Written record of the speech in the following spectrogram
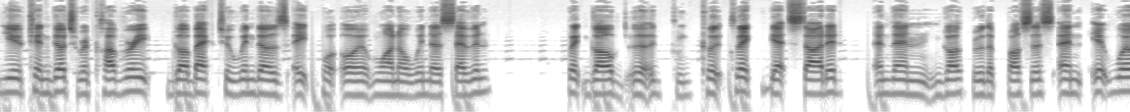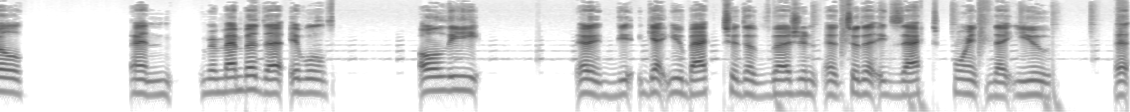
you can go to recovery, go back to Windows 8.1 or Windows 7, click go, uh, click, click get started, and then go through the process, and it will and remember that it will only uh, get you back to the version uh, to the exact point that you uh,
